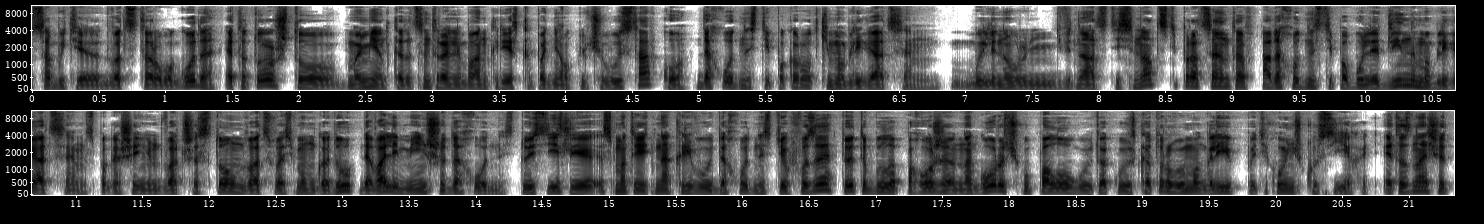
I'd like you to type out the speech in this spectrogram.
события 2022 года, это то, что в момент, когда Центральный банк резко поднял ключевую ставку, доходности по коротким облигациям были на уровне 19-17%, а доходности по более длинным облигациям с погашением в 26-28 году давали меньшую доходность. То есть, если смотреть на кривую доходности ОФЗ, то это было похоже на горочку пологую такую, с которой вы могли потихонечку съехать. Это значит,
